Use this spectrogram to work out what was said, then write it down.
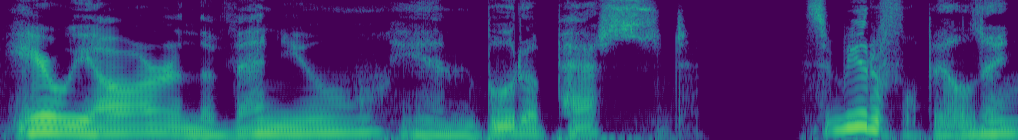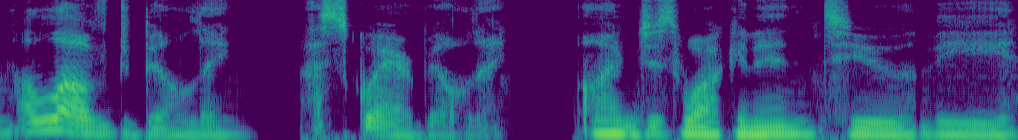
Here we are in the venue in Budapest. It's a beautiful building, a loved building, a square building. I'm just walking into the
